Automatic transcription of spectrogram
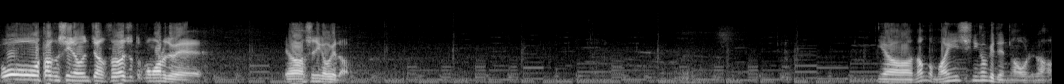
おー、タクシーのうんちゃん、それはちょっと困るぜ。いやー、死にかけた。いやー、なんか毎日死にかけてんな、俺な。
